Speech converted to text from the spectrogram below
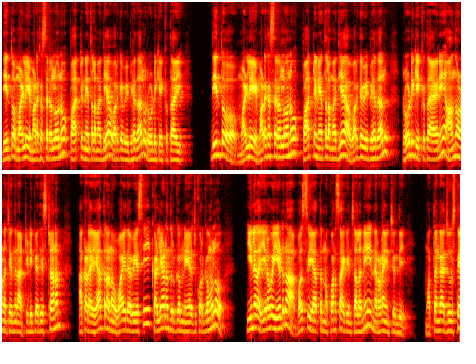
దీంతో మళ్ళీ మడకసిరలోనూ పార్టీ నేతల మధ్య వర్గ విభేదాలు రోడ్డుకెక్కుతాయి. దీంతో మళ్ళీ మడకసిరలోనూ పార్టీ నేతల మధ్య వర్గ విభేదాలు రోడ్డుకెక్కుతాయని ఆందోళన చెందిన టీడీపీ అధిష్టానం అక్కడ యాత్రను వాయిదా వేసి కళ్యాణదుర్గం నియోజకవర్గంలో ఈ నెల ఇరవై ఏడున బస్సు యాత్రను కొనసాగించాలని నిర్ణయించింది. మొత్తంగా చూస్తే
